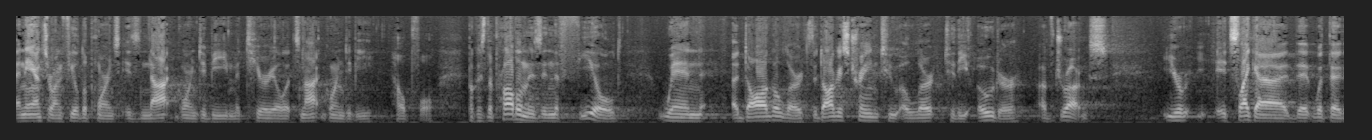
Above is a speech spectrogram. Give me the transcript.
an answer on field performance is not going to be material, it's not going to be helpful. Because the problem is in the field, when a dog alerts, the dog is trained to alert to the odor of drugs. You're, it's like a, the, what the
